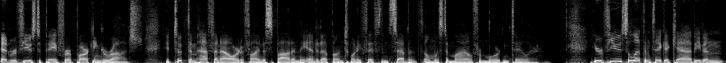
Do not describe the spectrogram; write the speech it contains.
Ed refused to pay for a parking garage. It took them half an hour to find a spot, and they ended up on 25th and 7th, almost a mile from Lord and Taylor. He refused to let them take a cab, even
